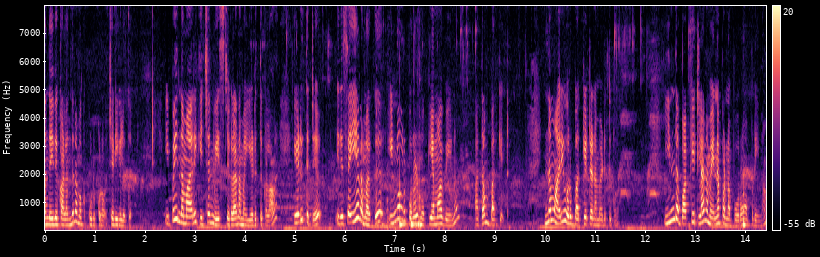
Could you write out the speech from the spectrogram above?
அந்த இது கலந்து நமக்கு கொடுக்கணும் செடிகளுக்கு. இப்போ இந்த மாதிரி கிச்சன் வேஸ்ட்டுகளை நம்ம எடுத்துக்கலாம். எடுத்துட்டு இது செய்ய நமக்கு இன்னொரு பொருள் முக்கியமாக வேணும். அதான் பக்கெட் இந்த மாதிரி ஒரு பக்கெட்டை நம்ம எடுத்துக்கணும். இந்த பக்கெட்டில் நம்ம என்ன பண்ண போகிறோம் அப்படின்னா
